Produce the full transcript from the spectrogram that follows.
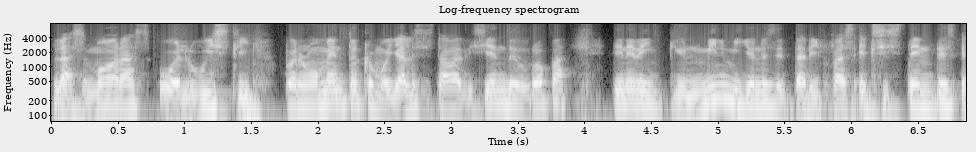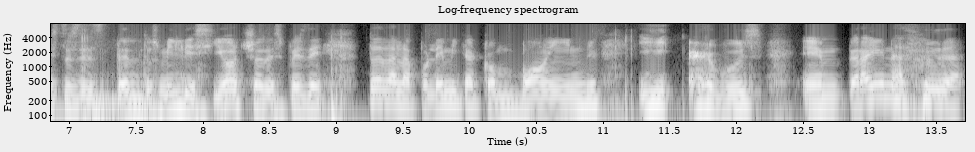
las moras o el whisky. Por el momento, como ya les estaba diciendo, Europa tiene 21 mil millones de tarifas existentes. Esto es desde el 2018, después de toda la polémica con Boeing y Airbus. Em, pero hay una duda,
